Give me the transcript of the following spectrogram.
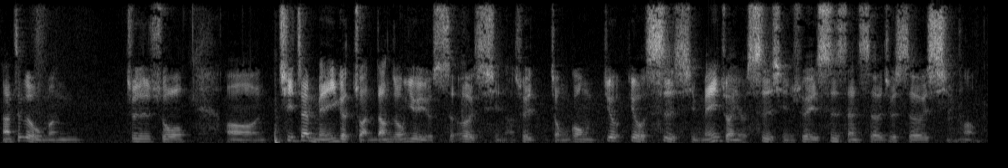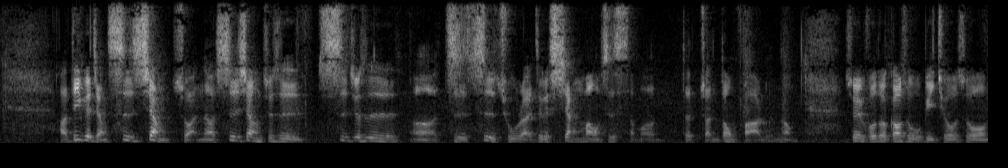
那这个我们。就是说，呃，其在每一个转当中又有十二行啊，所以总共又又有四行，每一转有四行，所以四三十二就十二行啊。好，第一个讲四相转呢，四相就是四就是呃指示出来这个相貌是什么的转动法轮哦。所以佛陀告诉五比丘说，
